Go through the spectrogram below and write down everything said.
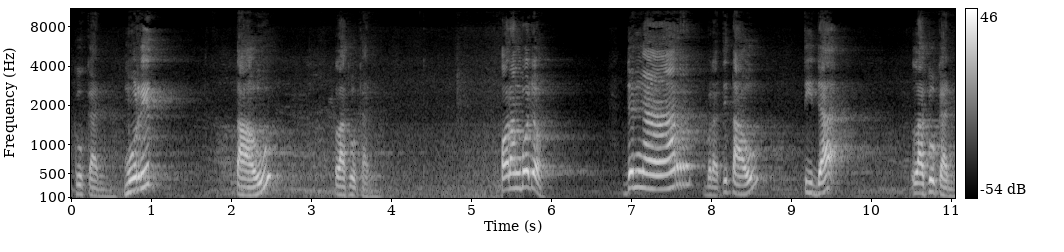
lakukan. Murid tahu, lakukan. Orang bodoh dengar berarti tahu, tidak lakukan.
